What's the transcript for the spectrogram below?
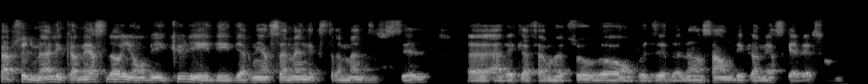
Absolument. Les commerces, là, ils ont vécu les dernières semaines extrêmement difficiles. Euh, avec la fermeture, là, on peut dire, de l'ensemble des commerces qu'il y avait sur notre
